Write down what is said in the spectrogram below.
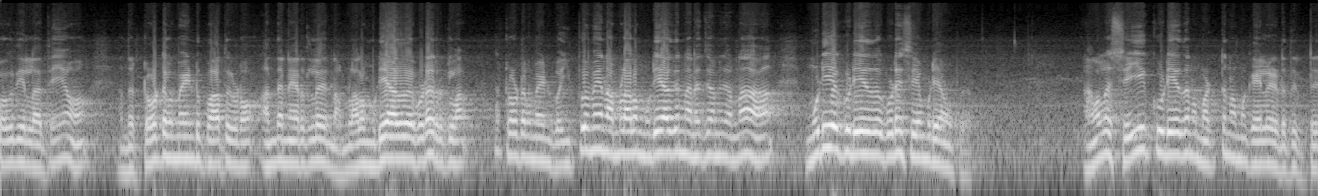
பகுதி எல்லாத்தையும் அந்த டோட்டல் மைண்டு பார்த்துக்கிடும். அந்த நேரத்தில் நம்மளால் முடியாததை கூட இருக்கலாம். டோட்டல் மைண்ட் இப்போவுமே நம்மளால் முடியாதுன்னு நினச்சோன்னு சொன்னால் முடியக்கூடியதை கூட செய்ய முடியாமல் போயிடும். அதனால் செய்யக்கூடியதை மட்டும் நம்ம கையில் எடுத்துக்கிட்டு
